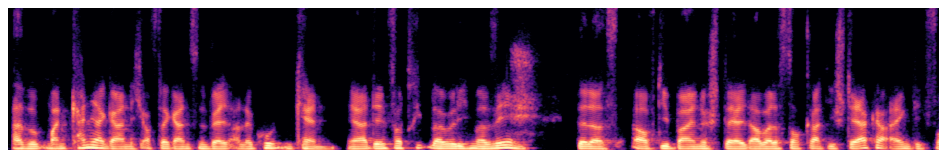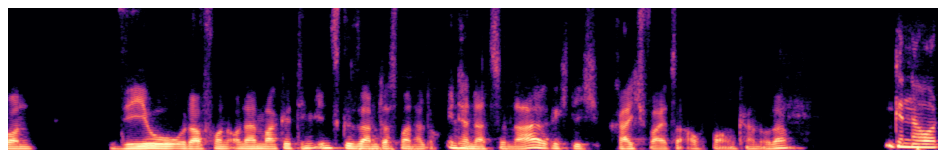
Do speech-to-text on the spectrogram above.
also man kann ja gar nicht auf der ganzen Welt alle Kunden kennen. Ja, den Vertriebler will ich mal sehen, der das auf die Beine stellt. Aber das ist doch gerade die Stärke eigentlich von SEO oder von Online-Marketing insgesamt, dass man halt auch international richtig Reichweite aufbauen kann, oder? Genau,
